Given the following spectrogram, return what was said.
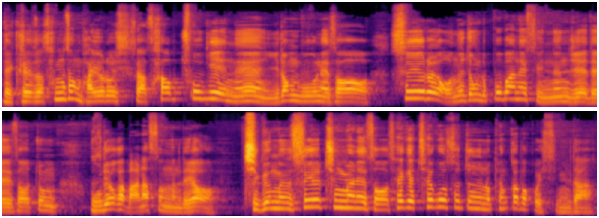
네, 그래서 삼성 바이오로직스가 사업 초기에는 이런 부분에서 수율을 어느 정도 뽑아낼 수 있는지에 대해서 좀 우려가 많았었는데요. 지금은 수율 측면에서 세계 최고 수준으로 평가받고 있습니다.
